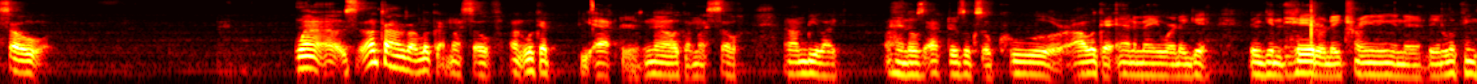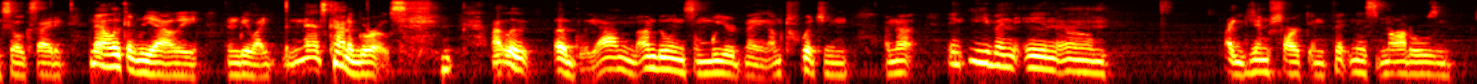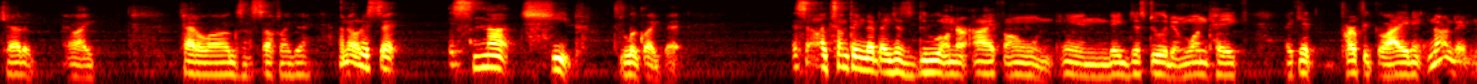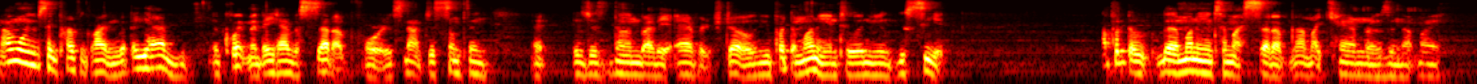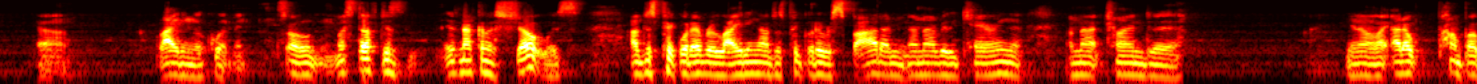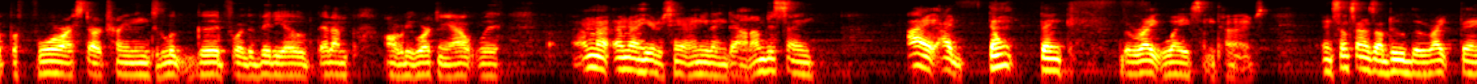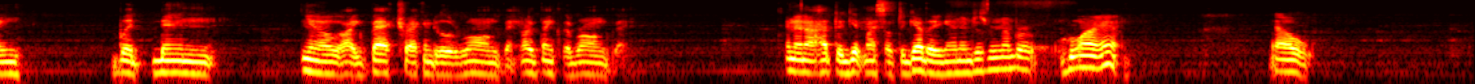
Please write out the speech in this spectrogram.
So when I, sometimes I look at myself, I look at the actors, and then I look at myself, and I'll be like, man, those actors look so cool. Or I'll look at anime where they get they're getting hit or they're training and they're, they're looking so exciting. And I look at reality and be like, that's kind of gross. I look ugly. I'm I'm doing some weird thing. I'm twitching. I'm not. And even in um like Gymshark and fitness models and cat like catalogs and stuff like that. I noticed that it's not cheap to look like that. It's not like something that they just do on their iPhone and they just do it in one take. They get perfect lighting. No, they, I won't even say perfect lighting, but they have equipment. They have a setup for it. It's not just something that is just done by the average Joe. You put the money into it and you, you see it. I put the, the money into my setup, not my cameras and not my uh, lighting equipment. So my stuff just is not gonna show. It's I'll just pick whatever lighting. I'll just pick whatever spot. I'm, I'm not really caring. I'm not trying to, you know, like I don't pump up before I start training to look good for the video that I'm already working out with. I'm not. I'm not here to tear anything down. I'm just saying, I I don't think the right way sometimes, and sometimes I'll do the right thing, but then you know, like backtrack and do the wrong thing or think the wrong thing. And then I have to get myself together again and just remember who I am. You know,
